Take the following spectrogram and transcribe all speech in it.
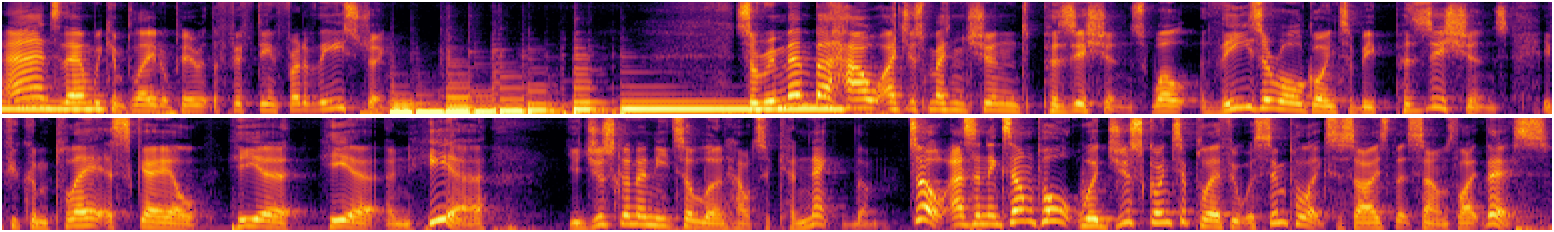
and then we can play it up here at the 15th fret of the E string. So remember how I just mentioned positions? Well, these are all going to be positions. If you can play a scale here, here, and here, you're just going to need to learn how to connect them. So, as an example, we're just going to play through a simple exercise that sounds like this.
